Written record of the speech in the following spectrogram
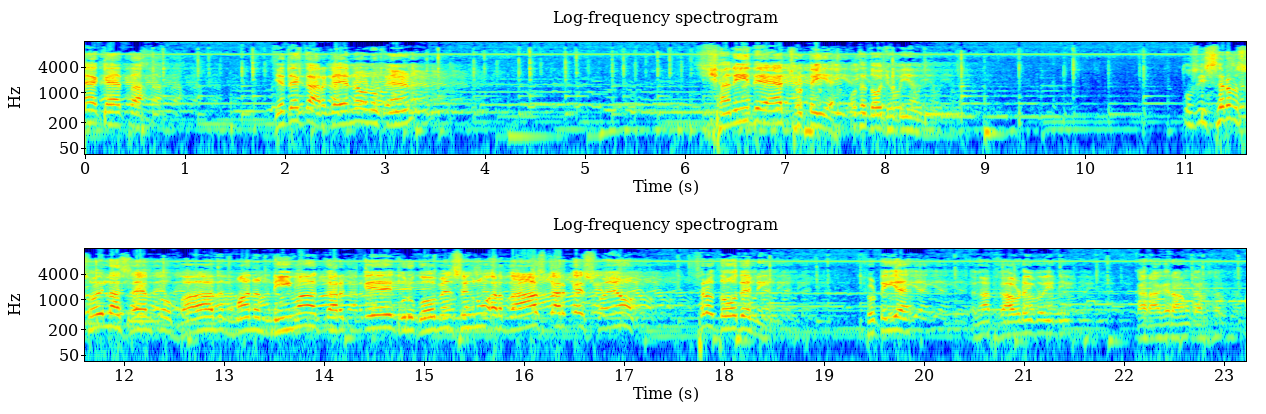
ਇਹ ਕਹਿਤਾ, ਜਿਹਦੇ ਘਰ ਗਏ ਨਾ ਉਹਨੂੰ ਕਹਿਣ, ਸ਼ਨੀ ਤੇ ਐ ਛੁੱਟੀ ਹੈ, ਉੱਥੇ ਦੋ ਛੁੱਟੀਆਂ ਹੋਈਆਂ ਤੁਸੀਂ ਸਿਰਫ ਸੋਹਿਲਾ ਸਾਹਿਬ ਤੋਂ ਬਾਅਦ ਮਨ ਨੀਵਾ ਕਰਕੇ ਗੁਰੂ ਗੋਬਿੰਦ ਸਿੰਘ ਨੂੰ ਅਰਦਾਸ ਕਰਕੇ ਸੋਇਓ, ਸਿਰਫ ਦੋ ਦਿਨ ਹੀ। ਛੁੱਟੀ ਹੈ। ਅਗਾ ਥਕਾਵੜ ਕੋਈ ਨਹੀਂ। ਘਰ ਆ ਕੇ ਆਰਾਮ ਕਰ ਸਕਦਾ।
